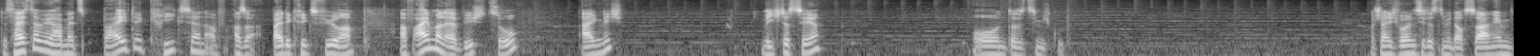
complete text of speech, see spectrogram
Das heißt aber, wir haben jetzt beide Kriegsherren, auf, also beide Kriegsführer auf einmal erwischt, so, eigentlich. Wie ich das sehe. Und das ist ziemlich gut. Wahrscheinlich wollen sie das damit auch sagen, eben,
